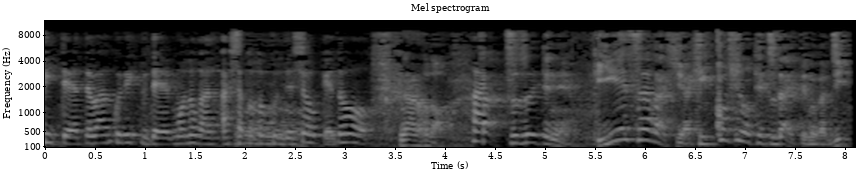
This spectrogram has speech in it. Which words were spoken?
ピッてやってワンクリックで物が明日届くんでしょうけどなるほど、さあ続いてね家探しや引っ越しの手伝いっていうのがじ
